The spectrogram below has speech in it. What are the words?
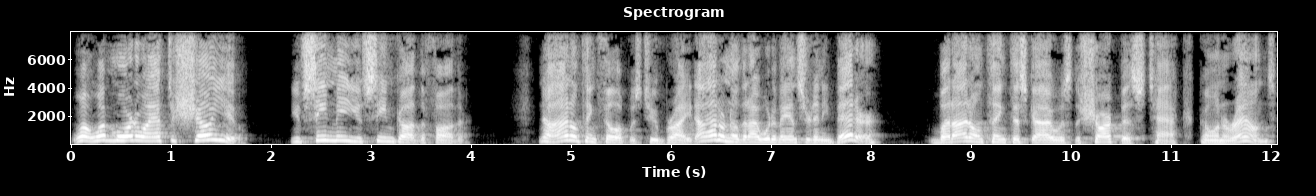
Well, what more do I have to show you? You've seen me, you've seen God the Father. No, I don't think Philip was too bright. I don't know that I would have answered any better but I don't think this guy was the sharpest tack going around.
